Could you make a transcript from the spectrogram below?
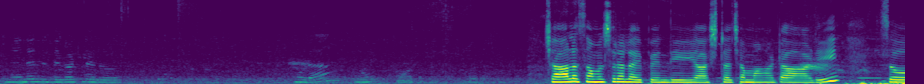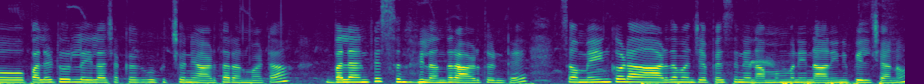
తొమ్మిది. దిగట్లేదు. మూడా? చాలా సంవత్సరాలు అయిపోయింది అష్టాచమ్మ ఆట ఆడి. సో పల్లెటూరులో ఇలా చక్కగా కూర్చొని ఆడతారనమాట భలే అనిపిస్తుంది వీళ్ళందరూ ఆడుతుంటే. సో మేము కూడా ఆడదామని చెప్పేసి నేను అమ్మమ్మని నానిని పిలిచాను.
